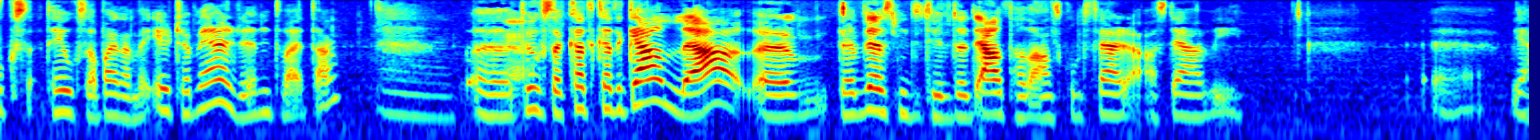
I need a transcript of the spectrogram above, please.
också det är bara med er mer inte vet jag. Eh du också kat kat galla ehm det blev som det typ att allt hade han skulle färra alltså det har vi eh ja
